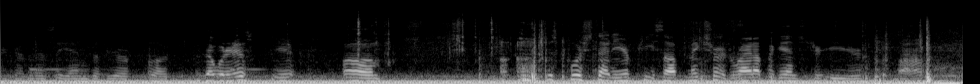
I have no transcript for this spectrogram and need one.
you go. There's the ends of your plug. Is that what it is? Yeah. Um, just push that earpiece up. Make sure it's right up against your ear. Uh-huh.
